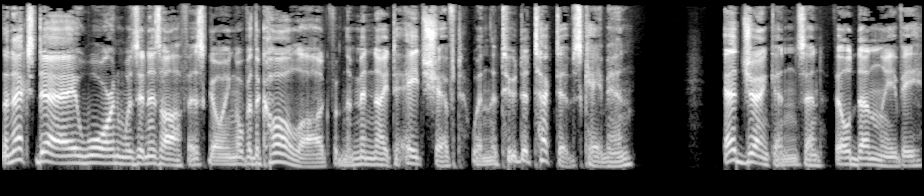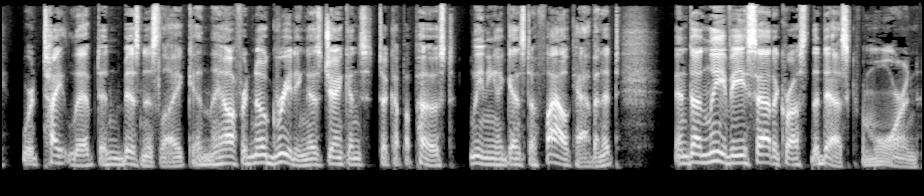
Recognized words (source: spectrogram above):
The next day, Warren was in his office going over the call log from the midnight to eight shift when the two detectives came in. Ed Jenkins and Phil Dunleavy were tight lipped and businesslike, and they offered no greeting as Jenkins took up a post, leaning against a file cabinet, and Dunleavy sat across the desk from Warren.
